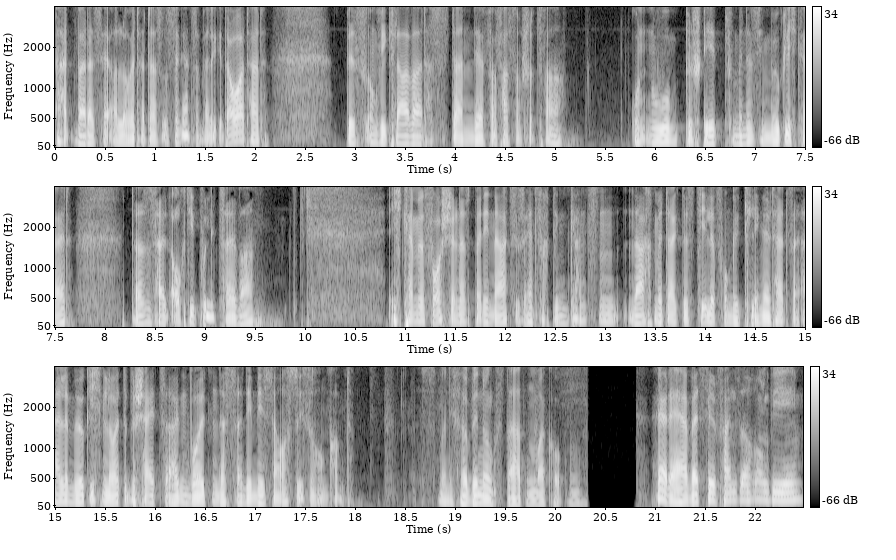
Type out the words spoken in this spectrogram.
hatten wir das ja erläutert, dass es eine ganze Weile gedauert hat, bis irgendwie klar war, dass es dann der Verfassungsschutz war. Und nur besteht zumindest die Möglichkeit, dass es halt auch die Polizei war. Ich kann mir vorstellen, dass bei den Nazis einfach den ganzen Nachmittag das Telefon geklingelt hat, weil alle möglichen Leute Bescheid sagen wollten, dass da demnächst eine Hausdurchsuchung kommt. müssen wir die Verbindungsdaten mal gucken. Ja, der Herr Wetzel fand es auch irgendwie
